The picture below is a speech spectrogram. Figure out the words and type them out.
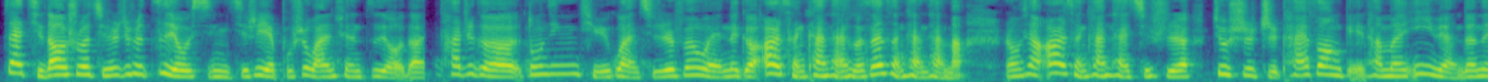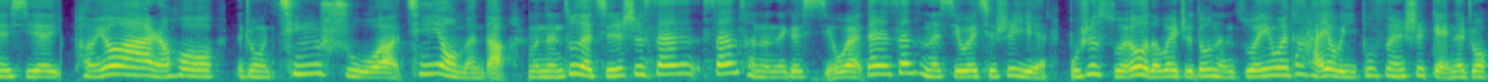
再提到说，其实就是自由席，你其实也不是完全全自由的。它这个东京体育馆其实分为那个二层看台和三层看台嘛。然后像二层看台，其实就是只开放给他们应援的那些朋友啊，然后那种亲属、亲友们的。我们能坐的其实是三三层的那个席位，但是三层的席位其实也不是所有的位置都能坐，因为它还有一部分是给那种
